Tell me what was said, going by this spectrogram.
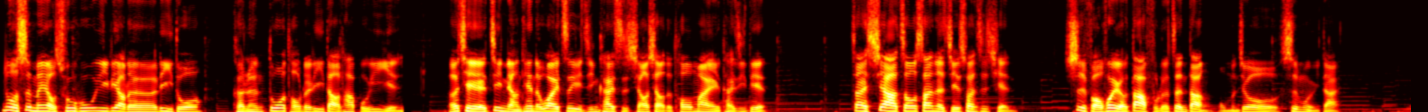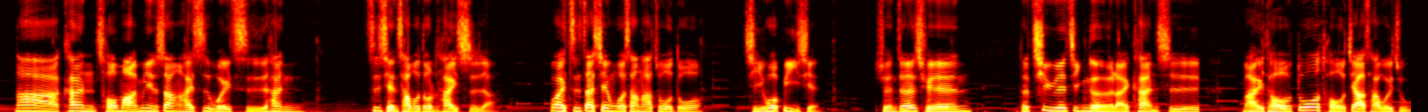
若是没有出乎意料的利多，可能多头的力道它不易延续，而且近两天的外资已经开始小小的偷卖台积电，在下周三的结算之前，是否会有大幅的震荡，我们就拭目以待。那看筹码面上还是维持和之前差不多的态势啊，外资在现货上它做多。期货避险，选择权的契约金额来看是买头多头价差为主。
